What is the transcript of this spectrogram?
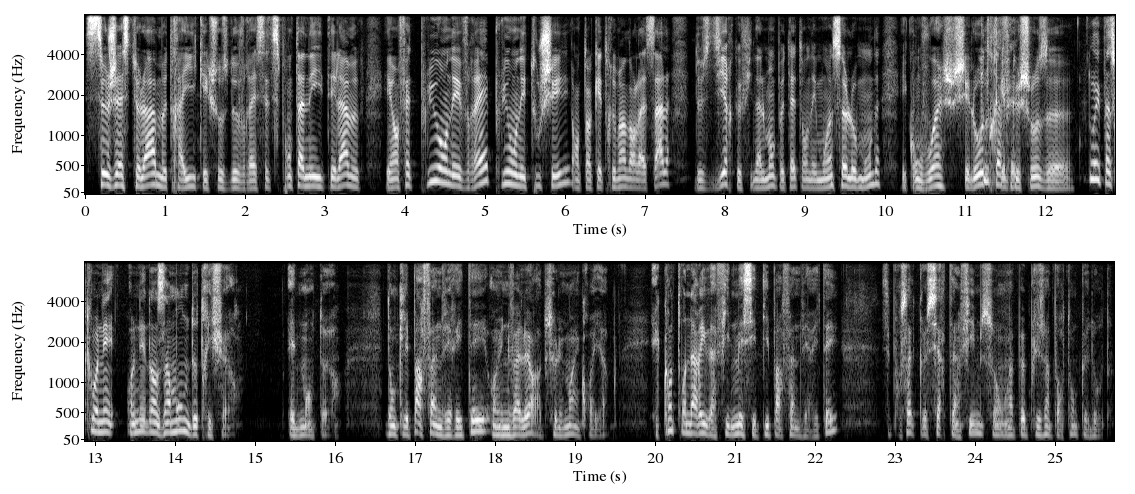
ce geste-là me trahit quelque chose de vrai, cette spontanéité-là. Me... Et en fait, plus on est vrai, plus on est touché en tant qu'être humain dans la salle, de se dire que finalement, peut-être on est moins seul au monde et qu'on voit chez l'autre quelque fait. chose. Euh, oui, parce qu'on est, on est dans un monde de tricheurs et de menteurs. Donc les parfums de vérité ont une valeur absolument incroyable. Et quand on arrive à filmer ces petits parfums de vérité, c'est pour ça que certains films sont un peu plus importants que d'autres.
